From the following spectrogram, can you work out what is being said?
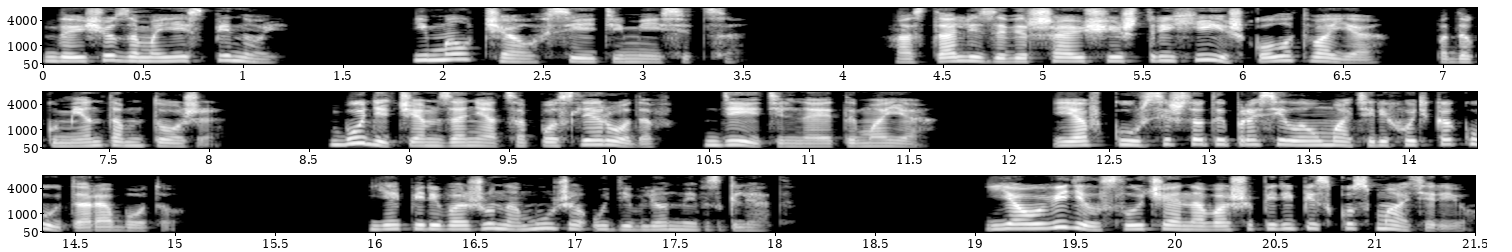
Да еще за моей спиной. И молчал все эти месяцы. Остались завершающие штрихи, и школа твоя. По документам тоже. Будет чем заняться после родов, деятельная ты моя. Я в курсе, что ты просила у матери хоть какую-то работу. Я перевожу на мужа удивленный взгляд. Я увидел случайно вашу переписку с матерью.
